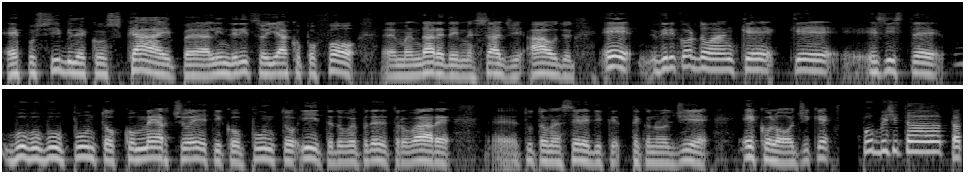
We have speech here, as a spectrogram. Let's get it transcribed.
è possibile con Skype all'indirizzo Jacopo Fo eh, mandare dei messaggi audio e vi ricordo anche che esiste www.commercioetico.it dove potete trovare eh, tutta una serie di tecnologie ecologiche. Pubblicità, ta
